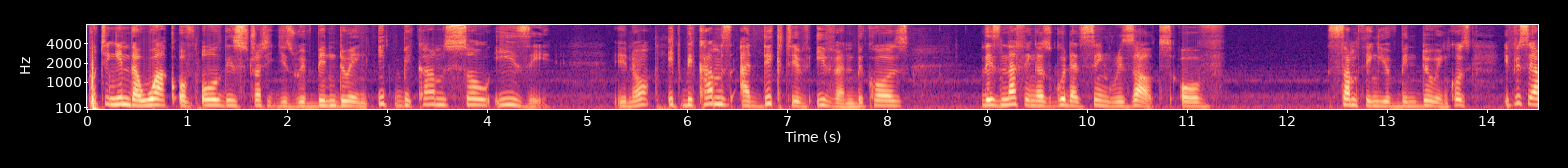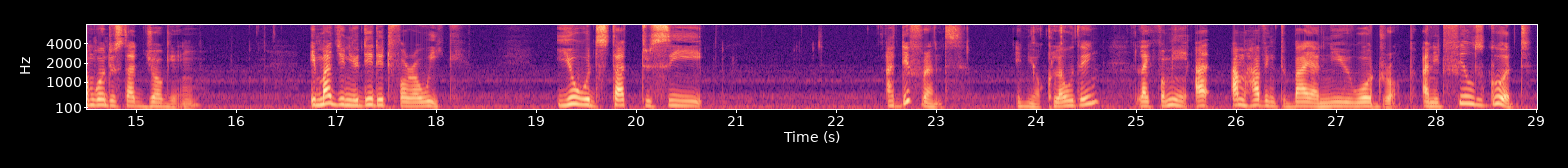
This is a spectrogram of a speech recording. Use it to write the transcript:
putting in the work of all these strategies we've been doing, it becomes so easy you know it becomes addictive even because there's nothing as good as seeing results of something you've been doing. Because if you say i'm going to start jogging imagine you did it for a week you would start to see a difference in your clothing. Like for me I, i'm having to buy a new wardrobe and it feels good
